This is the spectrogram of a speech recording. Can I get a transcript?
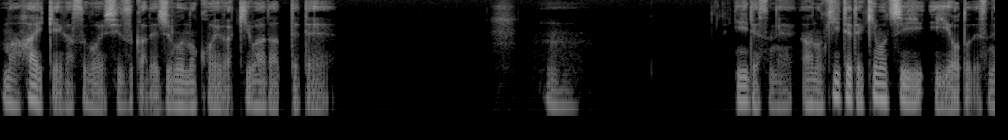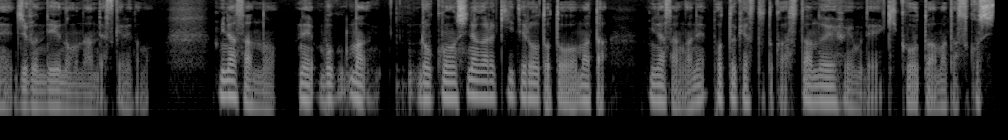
まあ背景がすごい静かで自分の声が際立っててうん。いいですねあの聞いてて気持ちいい音ですね自分で言うのもなんですけれども皆さんのね僕まあ録音しながら聞いてる音とまた皆さんがね、ポッドキャストとかスタンド FM で聞く音はまた少し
